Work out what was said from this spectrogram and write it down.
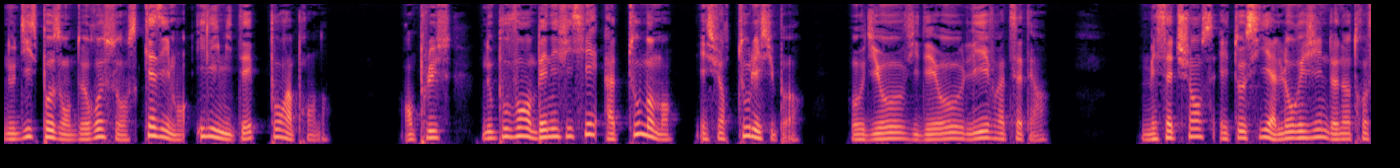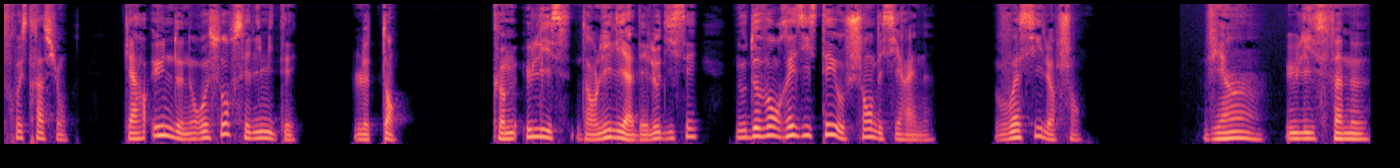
Nous disposons de ressources quasiment illimitées pour apprendre. En plus, nous pouvons en bénéficier à tout moment et sur tous les supports. Audio, vidéo, livres, etc. Mais cette chance est aussi à l'origine de notre frustration, car une de nos ressources est limitée, le temps. Comme Ulysse dans l'Iliade et l'Odyssée, nous devons résister au chant des sirènes. Voici leur chant. Viens, Ulysse fameux,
